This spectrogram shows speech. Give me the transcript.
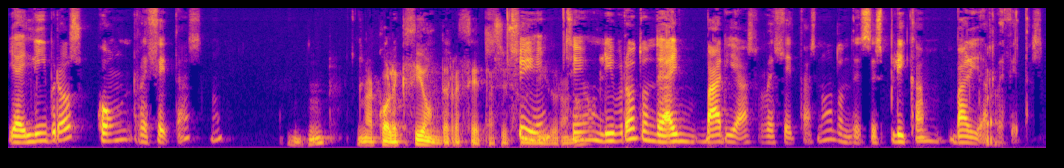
Y hay libros con recetas. Una colección de recetas. Es sí, un libro, sí, un libro donde hay varias recetas, ¿no? donde se explican varias recetas.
